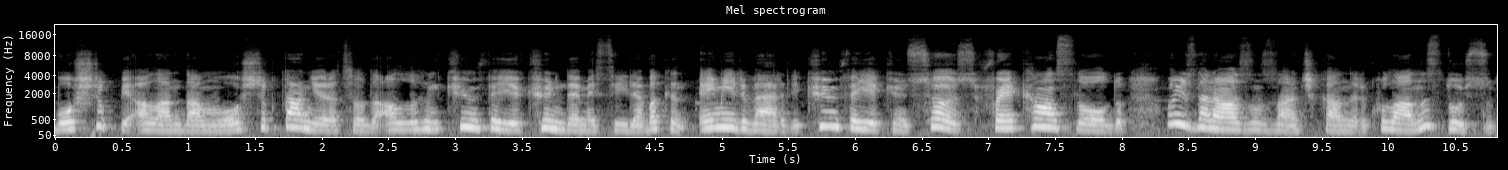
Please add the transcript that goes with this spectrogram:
Boşluk bir alandan, boşluktan yaratıldı. Allah'ın kün feyekün demesiyle bakın emir verdi. Kün feyekün söz frekanslı oldu. O yüzden ağzınızdan çıkanları kulağınız duysun.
